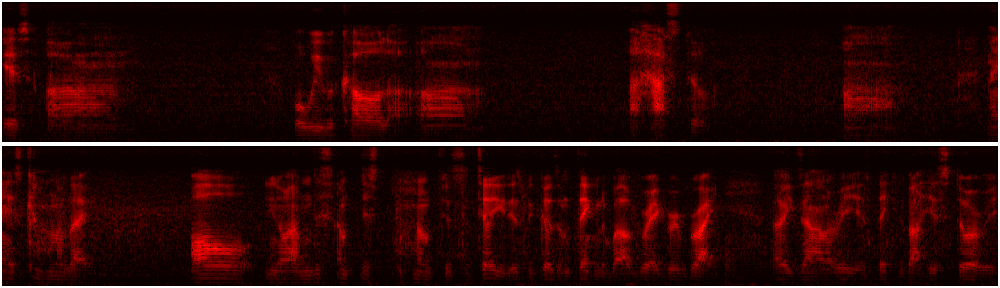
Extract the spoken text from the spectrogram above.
is um, what we would call a, um, a hostile. Um, man, it's kind of like all you know. I'm just I'm just I'm just to tell you this because I'm thinking about Gregory Bright, uh, exoneree, and thinking about his story.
